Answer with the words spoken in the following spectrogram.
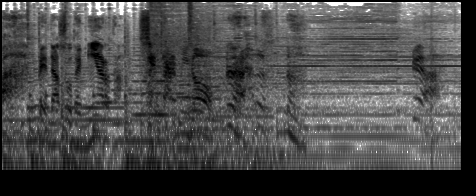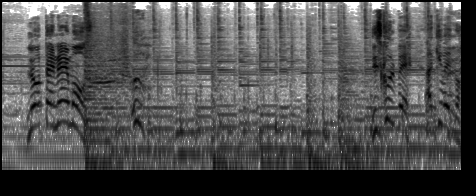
¡Ah, pedazo de mierda! ¡Se terminó! ¡Lo tenemos! Disculpe, aquí vengo.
